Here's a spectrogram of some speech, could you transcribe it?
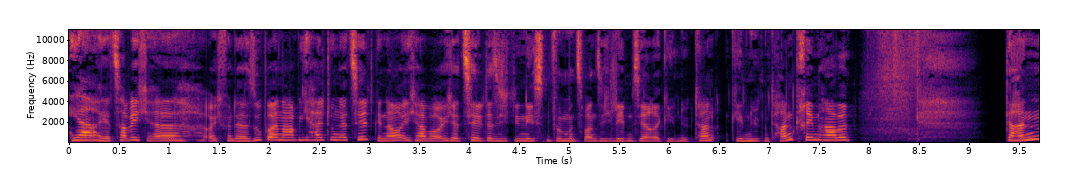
ja, jetzt habe ich äh, euch von der Super-Navi-Haltung erzählt. Genau, ich habe euch erzählt, dass ich die nächsten 25 Lebensjahre genügend, Hand, genügend Handcreme habe. Dann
